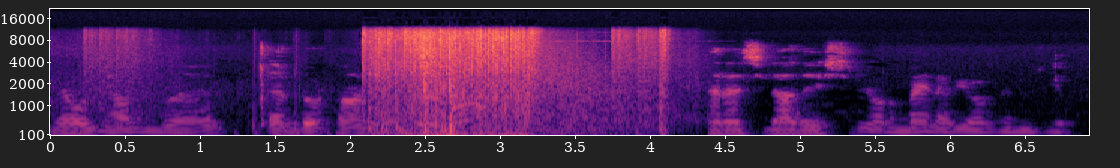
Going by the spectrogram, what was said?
Ne oynayalım bu el? M4 abi Her silah değiştiriyorum beyler gördüğünüz gibi.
